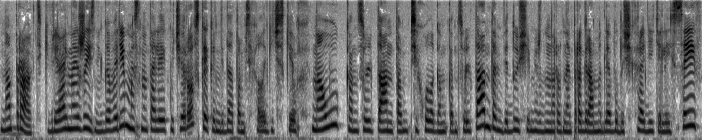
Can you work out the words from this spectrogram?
на практике, в реальной жизни. Говорим мы с Натальей Кучеровской, кандидатом психологических наук, консультантом, психологом-консультантом, ведущей международной программы для будущих родителей «Сейф»,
